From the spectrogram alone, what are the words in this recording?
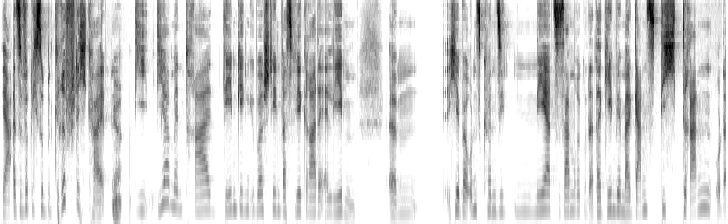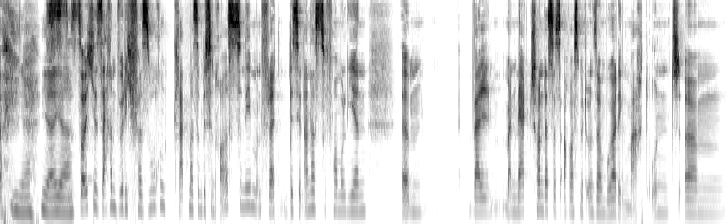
Ja, also wirklich so Begrifflichkeiten, ja. die diametral dem gegenüberstehen, was wir gerade erleben. Ähm, hier bei uns können sie näher zusammenrücken oder da gehen wir mal ganz dicht dran oder ja, ja, ja. solche Sachen würde ich versuchen, gerade mal so ein bisschen rauszunehmen und vielleicht ein bisschen anders zu formulieren. Ähm, weil man merkt schon, dass das auch was mit unserem Wording macht. Und ähm,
